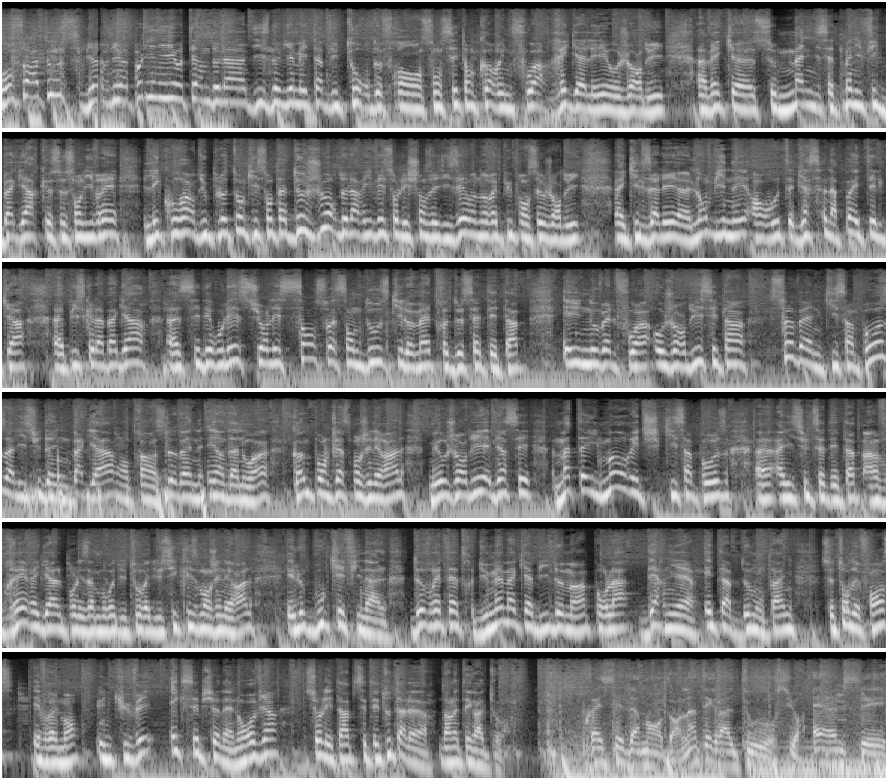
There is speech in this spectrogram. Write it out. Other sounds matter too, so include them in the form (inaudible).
Bonsoir à tous, bienvenue à Poligny au terme de la 19e étape du Tour de France. On s'est encore une fois régalé aujourd'hui avec euh, ce cette magnifique bagarre que se sont livrés les coureurs du peloton qui sont à deux jours de l'arrivée sur les Champs-Élysées. On aurait pu penser aujourd'hui euh, qu'ils allaient euh, lambiner en route. Eh bien, ça n'a pas été le cas puisque la bagarre s'est déroulée sur les 172 km de cette étape. Et une nouvelle fois, aujourd'hui, c'est un Slovène qui s'impose à l'issue d'une bagarre entre un Slovène et un Danois, comme pour général. Mais aujourd'hui, eh bien, c'est Matej Moric qui s'impose euh, à l'issue de cette étape. Un vrai régal pour les amoureux du Tour et du cyclisme en général. Et le bouquet final devrait être du même acabit demain pour la dernière étape de montagne. Ce Tour de France est vraiment une cuvée exceptionnelle. On revient sur l'étape. C'était tout à l'heure dans l'intégral Tour. Précédemment dans l'intégral Tour sur RMC.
